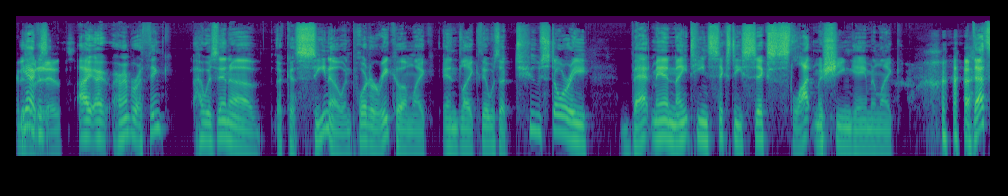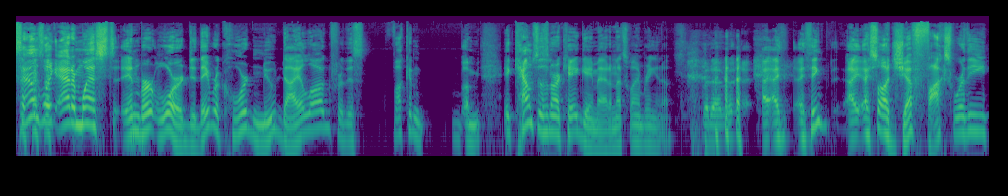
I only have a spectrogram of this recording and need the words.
it is yeah, what it 'cause. I, I remember. I think I was in a a casino in Puerto Rico. I'm like, and like there was a two story Batman 1966 slot machine game, and like that sounds like Adam West and Burt Ward. Did they record new dialogue for this fucking? Um, it counts as an arcade game, Adam. That's why I'm bringing it up. But, uh, but I, I, I think I, I saw a Jeff Foxworthy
